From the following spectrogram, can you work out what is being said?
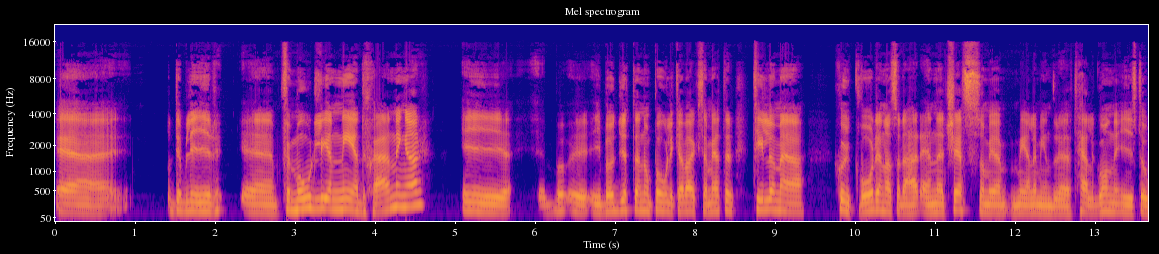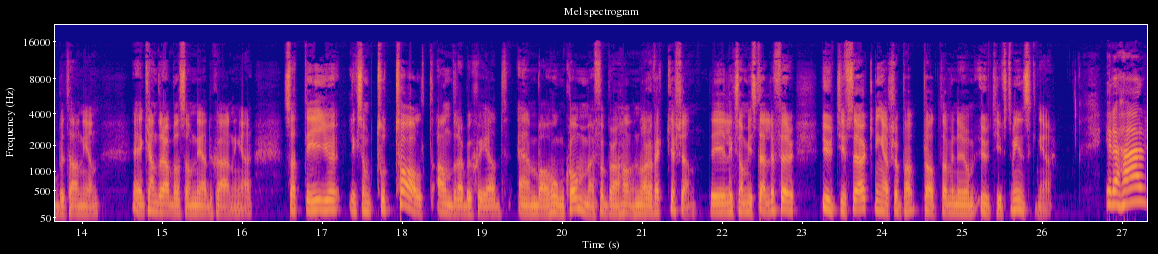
Eh, det blir eh, förmodligen nedskärningar i, i budgeten och på olika verksamheter. Till och med sjukvården, alltså det här NHS som är mer eller mindre ett helgon i Storbritannien, eh, kan drabbas av nedskärningar. Så att det är ju liksom totalt andra besked än vad hon kom med för bara några veckor sedan. Det är liksom istället för utgiftsökningar så pratar vi nu om utgiftsminskningar. Är det här,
